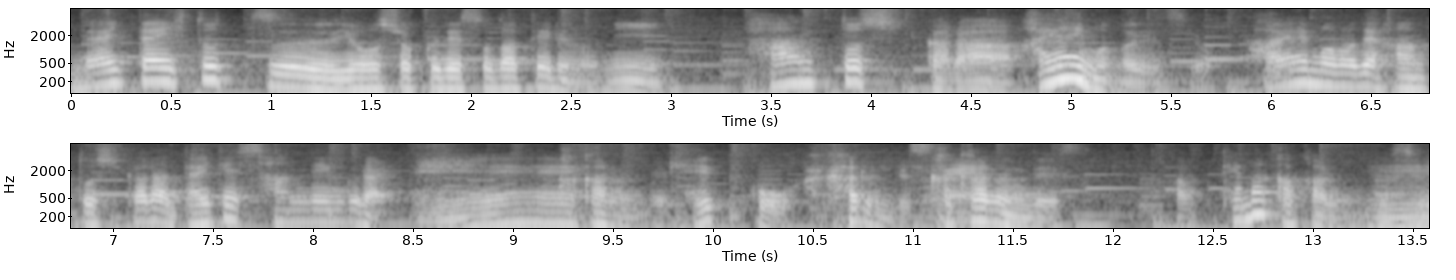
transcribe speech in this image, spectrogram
だいたい一つ養殖で育てるのに半年から早いものですよ、はい。早いもので半年からだいたい3年ぐらいえー、かかるんです、結構かかるんですね。かかるんです。手間かかるんですよ、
